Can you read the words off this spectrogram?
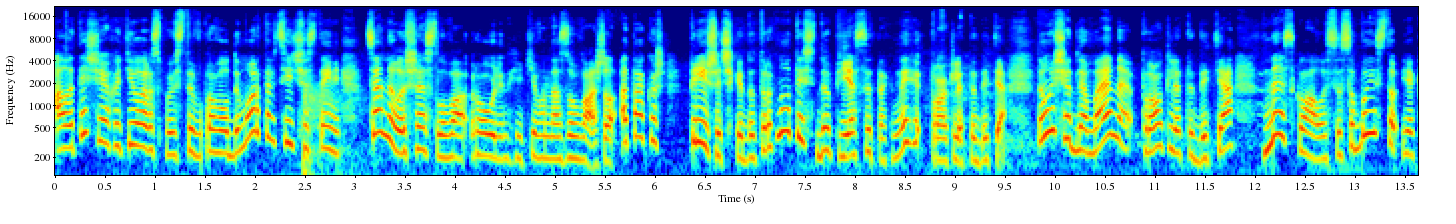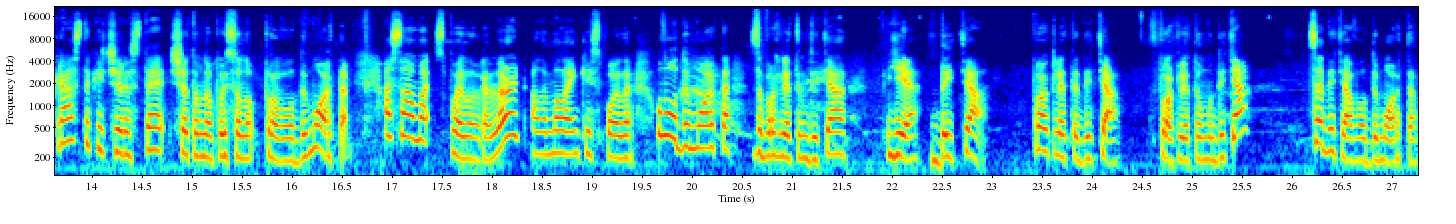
Але те, що я хотіла розповісти про Волдеморта в цій частині, це не лише слова Роулінг, які вона зауважила, а також трішечки доторкнутись до п'єси та книги Прокляте дитя. Тому що для мене прокляте дитя не склалось особисто, якраз таки через те, що там написано про Волдеморта. А саме спойлер алерт, але маленький спойлер у Волдеморта за проклятим дитя є дитя. Прокляте дитя в проклятому дитя це дитя Волдеморта.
